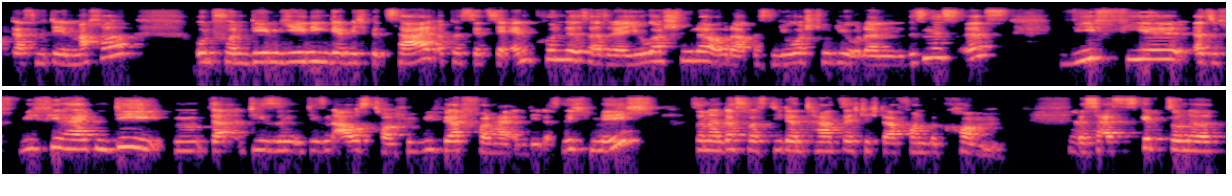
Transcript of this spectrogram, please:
und das mit denen mache und von demjenigen, der mich bezahlt, ob das jetzt der Endkunde ist, also der Yogaschüler oder ob das ein Yogastudio oder ein Business ist, wie viel, also wie viel halten die diesen, diesen Austausch, wie wertvoll halten die das? Nicht mich, sondern das, was die dann tatsächlich davon bekommen. Ja. Das heißt, es gibt so eine,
